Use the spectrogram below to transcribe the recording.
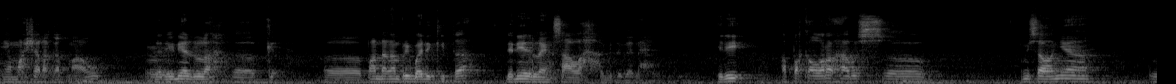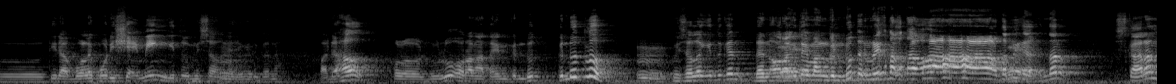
yang masyarakat mau. Dan ini adalah eh, ke- eh, pandangan pribadi kita. Dan ini adalah yang salah gitu kan ya. Jadi apakah orang harus eh, misalnya eh, tidak boleh body shaming gitu misalnya gitu kan padahal kalau dulu orang ngatain gendut gendut lu Hmm. misalnya gitu kan. Dan orang Iya. itu emang gendut dan mereka ketawa ketawa tapi nggak- ntar sekarang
